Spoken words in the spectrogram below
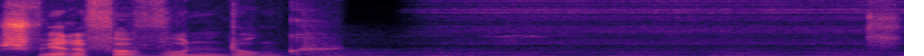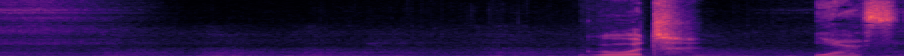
Schwere Verwundung. Gut. Yes?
